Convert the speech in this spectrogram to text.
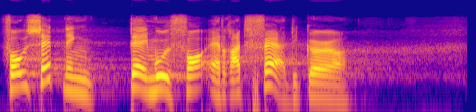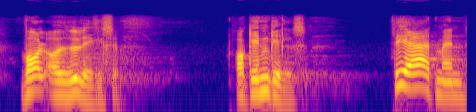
Forudsætningen derimod for at retfærdiggøre vold og ødelæggelse og gengældelse, det er, at man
